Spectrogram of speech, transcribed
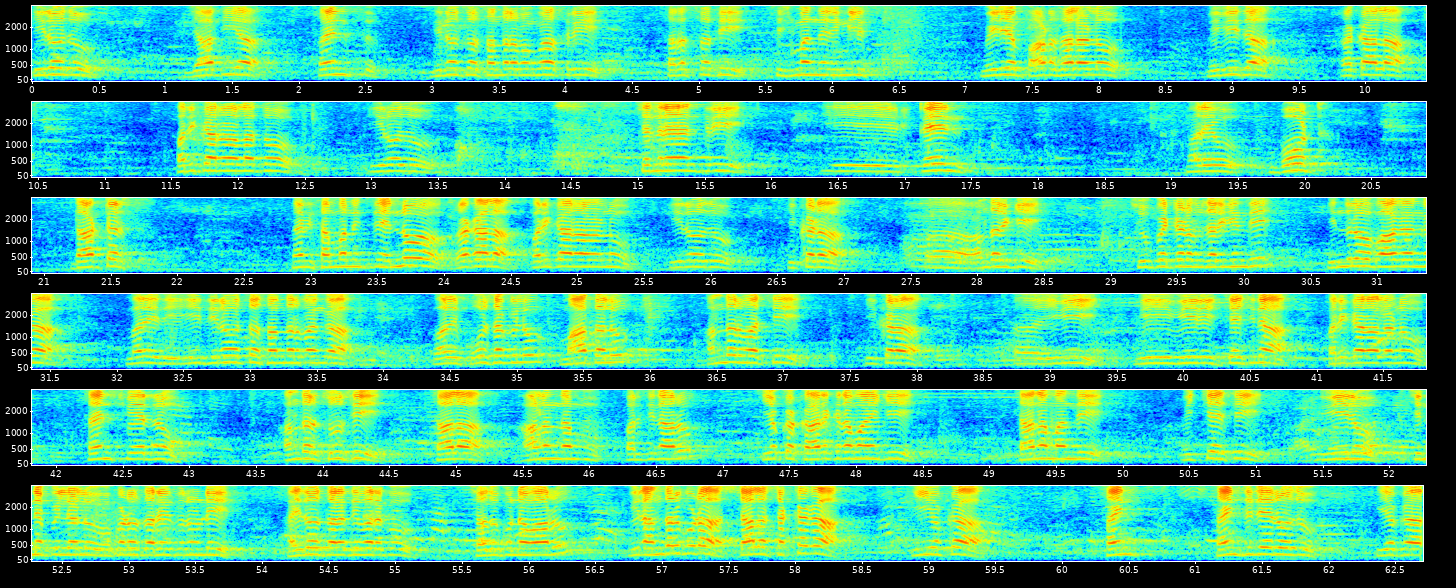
ఈరోజు జాతీయ సైన్స్ దినోత్సవ సందర్భంగా శ్రీ సరస్వతి శిశుమందిర్ ఇంగ్లీష్ మీడియం పాఠశాలలో వివిధ రకాల పరికరాలతో ఈరోజు చంద్రయాన్ త్రీ ఈ ట్రైన్ మరియు బోట్ డాక్టర్స్ దానికి సంబంధించిన ఎన్నో రకాల పరికరాలను ఈరోజు ఇక్కడ అందరికీ చూపెట్టడం జరిగింది. ఇందులో భాగంగా మరి ఈ దినోత్సవ సందర్భంగా వారి పోషకులు మాతలు అందరూ వచ్చి ఇక్కడ ఇవి వీరి చేసిన పరికరాలను సైన్స్ ఫేర్ను అందరూ చూసి చాలా ఆనందం పరిచినారు. ఈ యొక్క కార్యక్రమానికి చాలామంది విచ్చేసి వీరు చిన్నపిల్లలు ఒకటో తరగతి నుండి ఐదో తరగతి వరకు చదువుకున్నవారు. వీరందరూ కూడా చాలా చక్కగా ఈ యొక్క సైన్స్ సైన్స్ డే రోజు ఈ యొక్క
